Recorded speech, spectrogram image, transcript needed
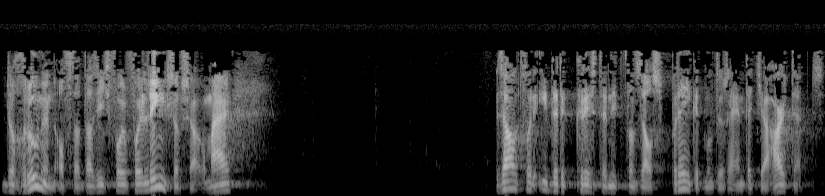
de groenen, of dat, dat is iets voor, voor links of zo. Maar zou het voor iedere christen niet vanzelfsprekend moeten zijn dat je hart hebt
